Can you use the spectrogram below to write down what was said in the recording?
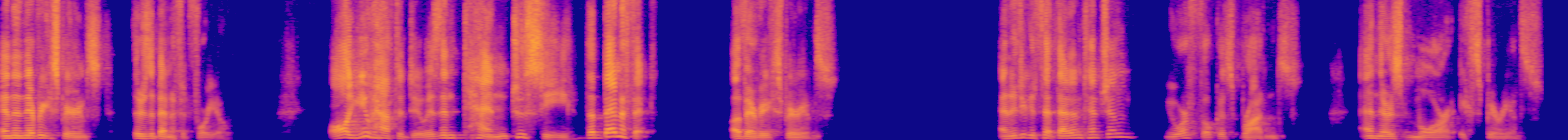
And in every experience, there's a benefit for you. All you have to do is intend to see the benefit of every experience. And if you can set that intention, your focus broadens and there's more experience.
